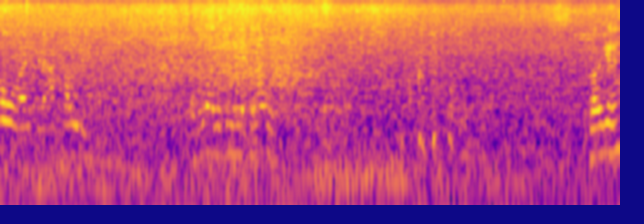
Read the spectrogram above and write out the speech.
khô lại này đã khâu đi còn lại thì mình đâu rồi cái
